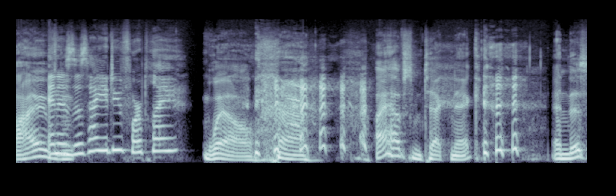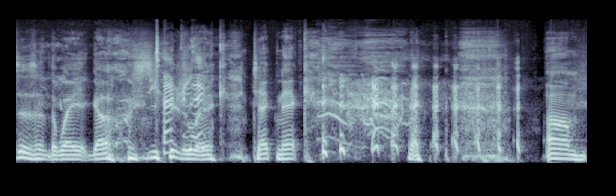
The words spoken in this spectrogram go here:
I've And is this how you do foreplay? well, I have some technique, and this isn't the way it goes usually. Technique. um.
